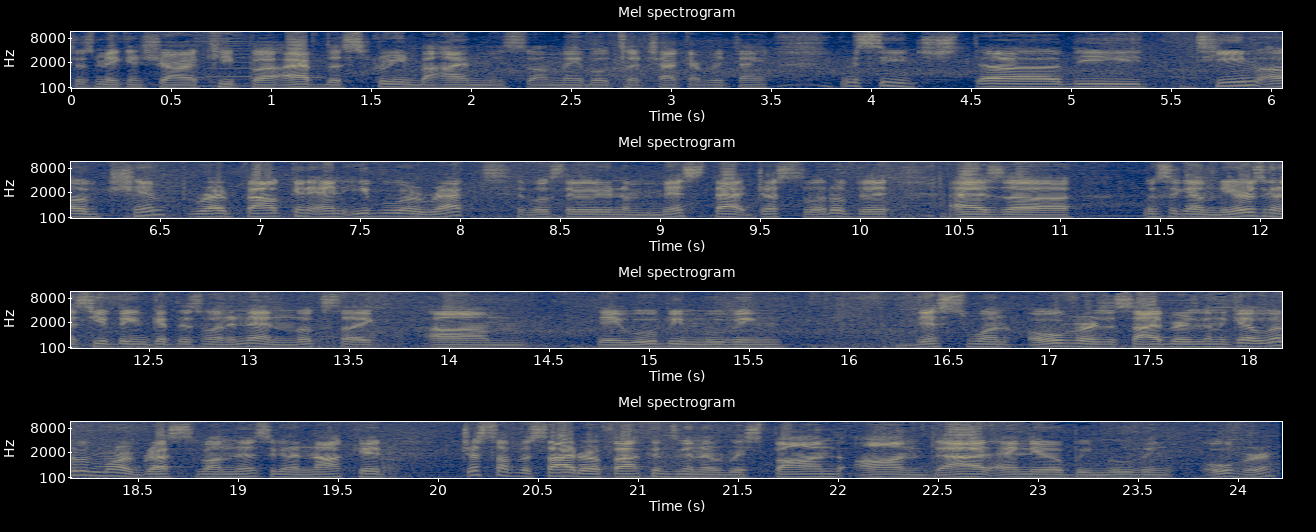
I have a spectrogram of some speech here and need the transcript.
just making sure I keep. Uh, I have the screen behind me, so I'm able to check everything. I'm gonna see uh, the team of Chimp, Red Falcon, and Evil Erect. It looks like they're gonna miss that just a little bit as uh Looks like Elmira is going to see if they can get this one in. And looks like um, they will be moving this one over as the Cyber is going to get a little bit more aggressive on this. They're going to knock it just off the side. Red Falcon's going to respond on that. And they will be moving over.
